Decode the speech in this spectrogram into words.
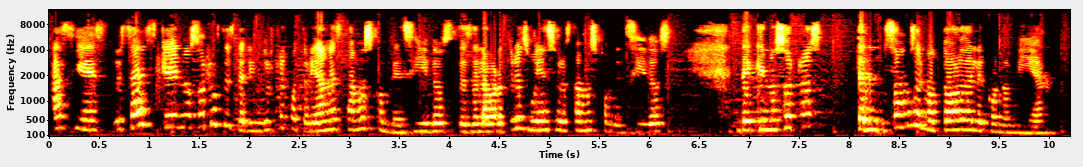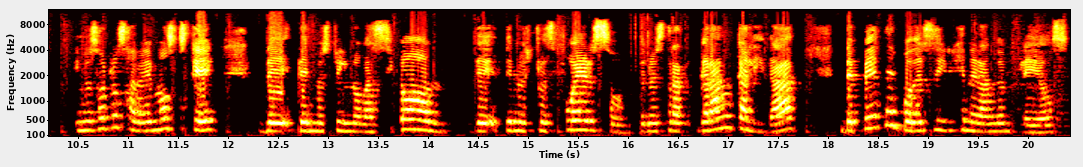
Así es. ¿Sabes qué? Nosotros desde la industria ecuatoriana estamos convencidos, desde Laboratorios Windsor estamos convencidos de que nosotros ten- somos el motor de la economía. Y nosotros sabemos que de, de nuestra innovación, de, de nuestro esfuerzo, de nuestra gran calidad, depende el poder seguir generando empleos,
